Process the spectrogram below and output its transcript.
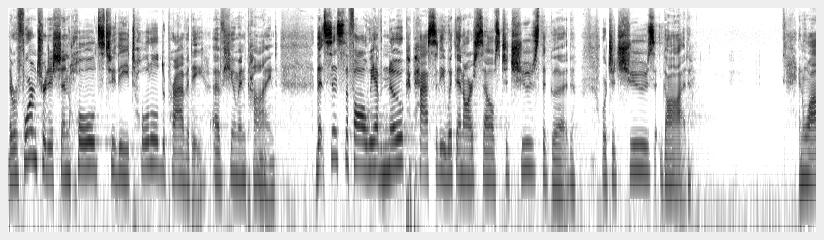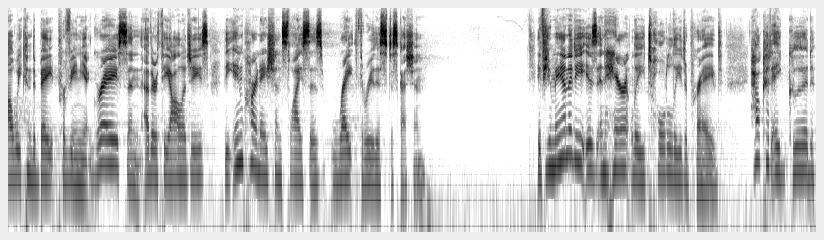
The Reformed tradition holds to the total depravity of humankind, that since the fall, we have no capacity within ourselves to choose the good or to choose God. And while we can debate prevenient grace and other theologies, the incarnation slices right through this discussion. If humanity is inherently totally depraved, how could a good,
